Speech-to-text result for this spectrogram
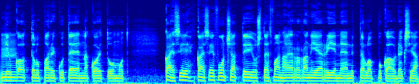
mm. tiukka ottelu pari kuten ennakoituu, mutta kai siinä, kai siinä funchattiin just, että vanha erä Ranieri nyt loppukaudeksi ja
